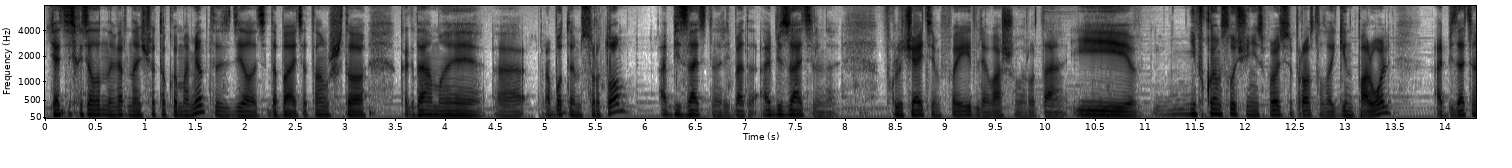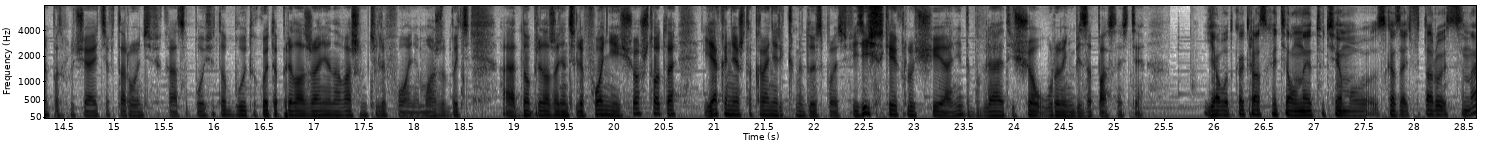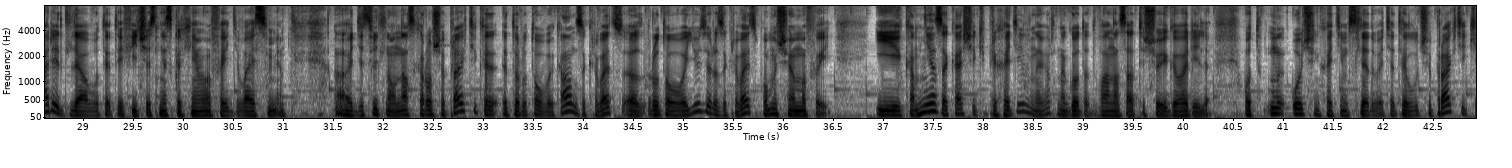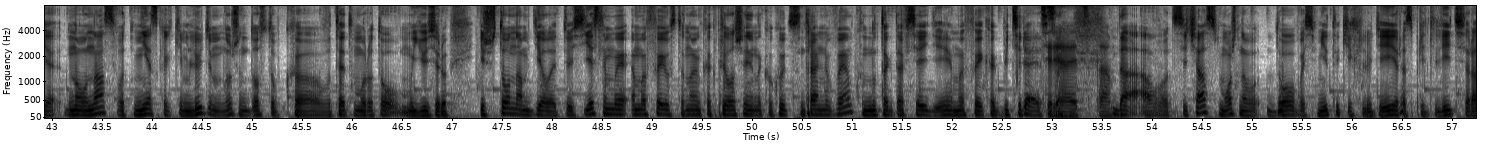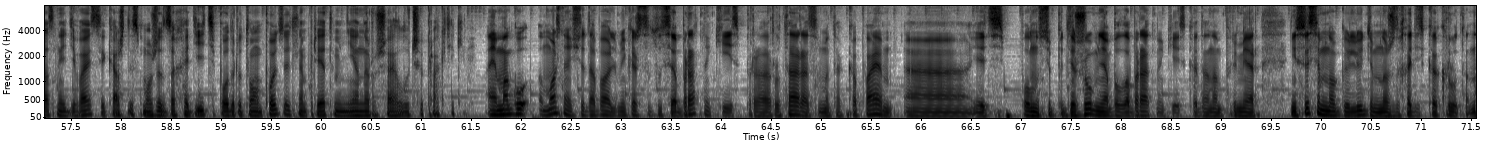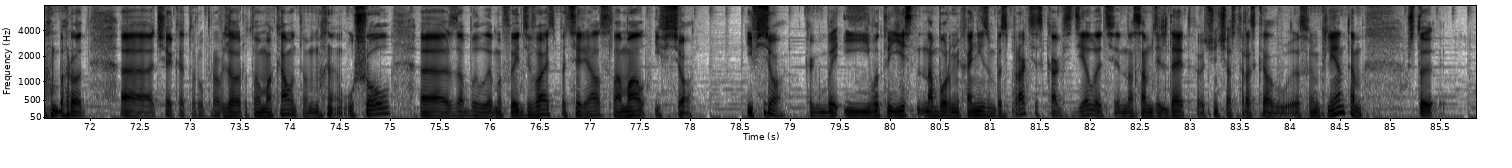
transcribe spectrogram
Я здесь хотел, наверное, еще такой момент сделать, добавить о том, что когда мы э, работаем с рутом, обязательно, ребята, обязательно включайте MFA для вашего рута. И ни в коем случае не используйте просто логин, пароль, обязательно подключайте вторую идентификацию. Пусть это будет какое-то приложение на вашем телефоне, может быть, одно приложение на телефоне, еще что-то. Я, конечно, крайне рекомендую использовать физические ключи, они добавляют еще уровень безопасности. Я вот как раз хотел на эту тему сказать второй сценарий для вот этой фичи с несколькими MFA-девайсами. А, действительно, у нас хорошая практика, это рутовый аккаунт закрывается, э, рутового юзера закрывается с помощью MFA. И ко мне заказчики приходили, наверное, года два назад еще и говорили, вот мы очень хотим следовать этой лучшей практике, но у нас вот нескольким людям нужен доступ к э, вот этому рутовому юзеру. И что нам делать? То есть если мы MFA установим как приложение на какую-то центральную VM, ну тогда вся идея MFA как бы теряется. Теряется, да. Да, а вот сейчас можно до 8 таких людей распределить разные девайсы, и каждый сможет заходить под рутовым пользователем, при этом не нарушая лучшие практики. А я могу, можно я еще добавлю? Мне кажется, тут обратный кейс про рута, раз мы так копаем. А, я здесь полностью поддержу. У меня был обратный кейс, когда, например, не совсем много людям нужно заходить как рута, наоборот. А, человек, который управлял рутовым аккаунтом, ушел, а, забыл MFA девайс, потерял, сломал, и все и все. Как бы, и вот есть набор механизмов без практис, как сделать, на самом деле, до этого я очень часто рассказывал своим клиентам, что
